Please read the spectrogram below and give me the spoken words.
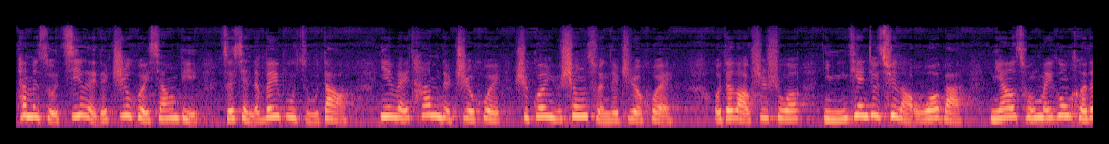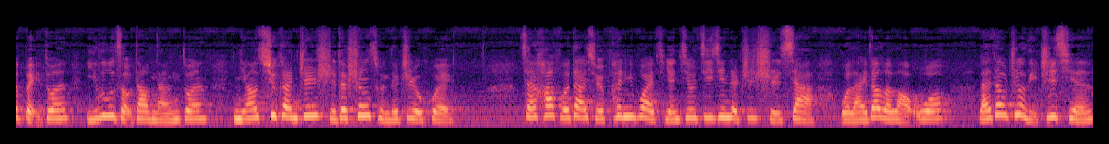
他们所积累的智慧相比，则显得微不足道。”因为他们的智慧是关于生存的智慧。我的老师说：“你明天就去老挝吧，你要从湄公河的北端一路走到南端，你要去干真实的生存的智慧。”在哈佛大学 Penny White 研究基金的支持下，我来到了老挝。来到这里之前，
